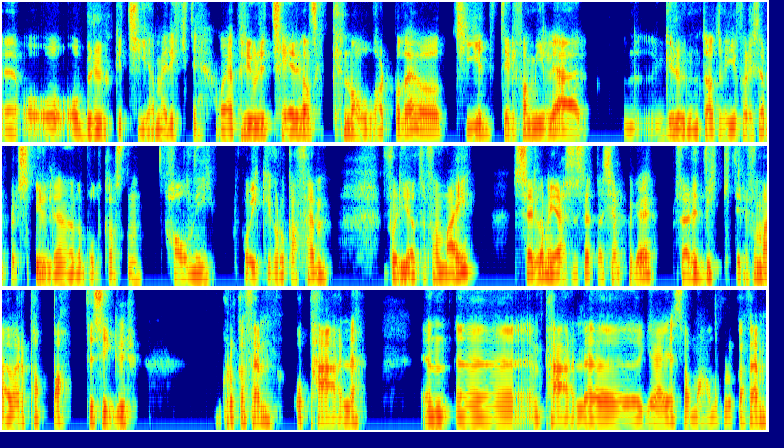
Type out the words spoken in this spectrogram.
eh, å, å, å, bruke tida mi riktig. Og jeg prioriterer ganske knallhardt på det. Og tid til familie er grunnen til at vi f.eks. spiller inn denne podkasten halv ni og ikke klokka fem. Fordi mm. at for meg selv om jeg syns dette er kjempegøy, så er det viktigere for meg å være pappa til Sigurd klokka fem og perle en, uh, en perlegreie sammen med han klokka fem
